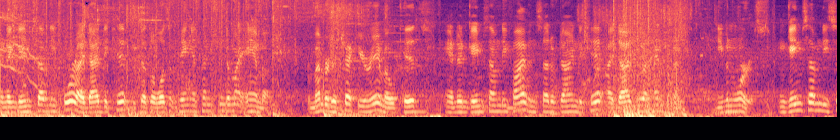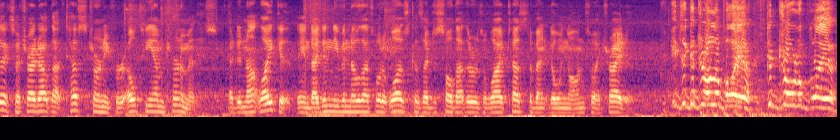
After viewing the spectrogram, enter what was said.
And in Game 74, I died to Kit because I wasn't paying attention to my ammo. Remember to check your ammo, kids. And in Game 75, instead of dying to Kit, I died to a henchman. Even worse. In Game 76, I tried out that test tourney for LTM tournaments. I did not like it, and I didn't even know that's what it was because I just saw that there was a live test event going on, so I tried it. It's a controller player! Controller player!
